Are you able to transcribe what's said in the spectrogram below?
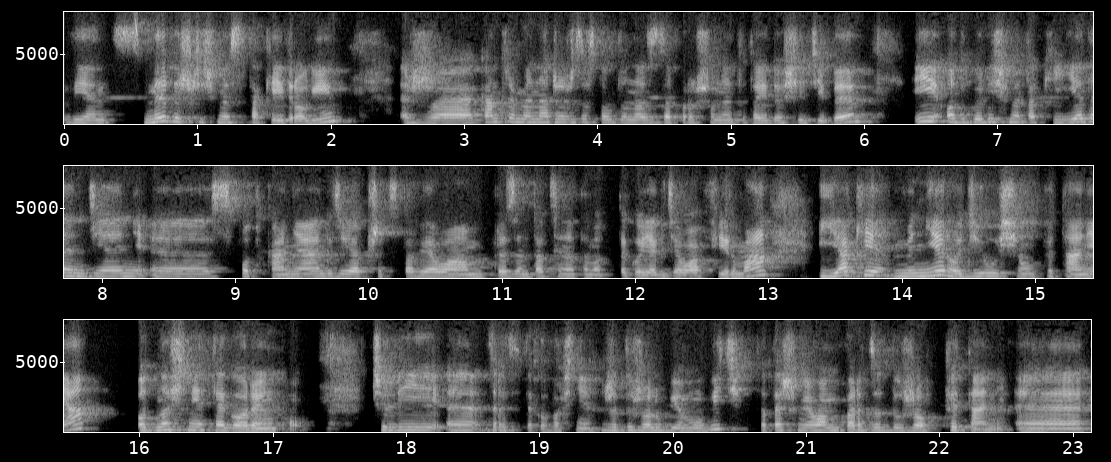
Więc my wyszliśmy z takiej drogi, że country manager został do nas zaproszony tutaj do siedziby i odbyliśmy taki jeden dzień e, spotkania, gdzie ja przedstawiałam prezentację na temat tego, jak działa firma i jakie mnie rodziły się pytania odnośnie tego rynku. Czyli e, z racji tego właśnie, że dużo lubię mówić, to też miałam bardzo dużo pytań. E,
